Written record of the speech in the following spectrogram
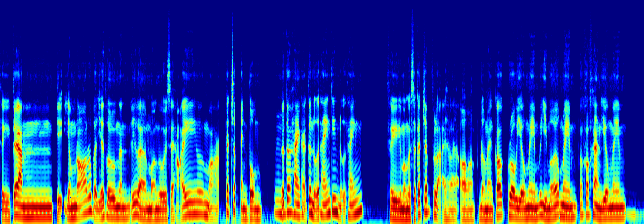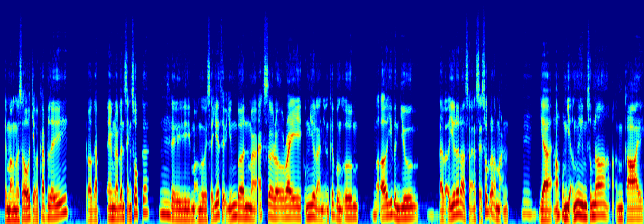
Thì cái anh chị trong đó rất là dễ thương anh. Ý là mọi người sẽ hỏi cách chấp hàng tuần. Ừ. Tới hai tới nửa tháng chứ nửa tháng thì mọi người sẽ cách chấp lại là ờ đợt này có grow gì không em, có gì mới không em, có khó khăn gì không em. Thì mọi người sẽ hỗ trợ pháp lý. Rồi gặp em là bên sản xuất á Ừ. thì mọi người sẽ giới thiệu những bên mà accelerate cũng như là những cái vườn ươm ở dưới Bình Dương tại vì ở dưới đó là sản xuất rất là mạnh Và họ cũng dẫn em xuống đó em coi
